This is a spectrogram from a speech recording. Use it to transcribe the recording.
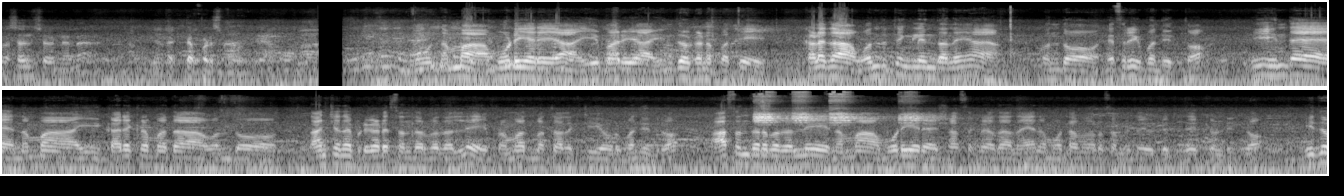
ಪ್ರಶಂಸನೆಯನ್ನು ವ್ಯಕ್ತಪಡಿಸ್ಬೋದು. ನಮ್ಮ ಮೂಡಿಗೆರೆಯ ಈ ಬಾರಿಯ ಹಿಂದೂ ಗಣಪತಿ ಕಳೆದ ಒಂದು ತಿಂಗಳಿಂದನೇ ಒಂದು ಹೆಸರಿಗೆ ಬಂದಿತ್ತು. ಈ ಹಿಂದೆ ನಮ್ಮ ಈ ಕಾರ್ಯಕ್ರಮದ ಒಂದು ಲಾಂಛನ ಬಿಡುಗಡೆ ಸಂದರ್ಭದಲ್ಲಿ ಪ್ರಮೋದ್ ಮತಾಲಕ್ಕಿ ಅವರು ಬಂದಿದ್ದರು ಆ ಸಂದರ್ಭದಲ್ಲಿ ನಮ್ಮ ಮೂಡಿಗೆರೆ ಶಾಸಕರಾದ ನಯನ ಮೋಟಮ್ಮನವರ ಸಮೇತ ಇವ್ರ ಜೊತೆ ಸೇರಿಕೊಂಡಿದ್ದು. ಇದು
